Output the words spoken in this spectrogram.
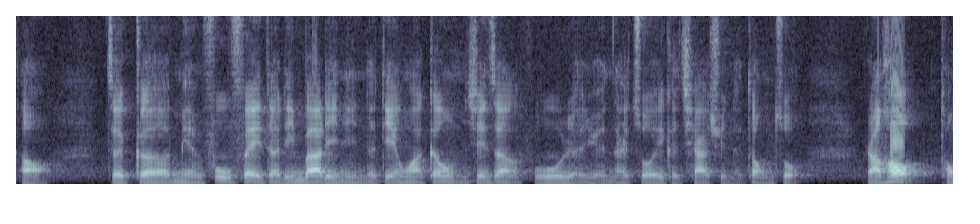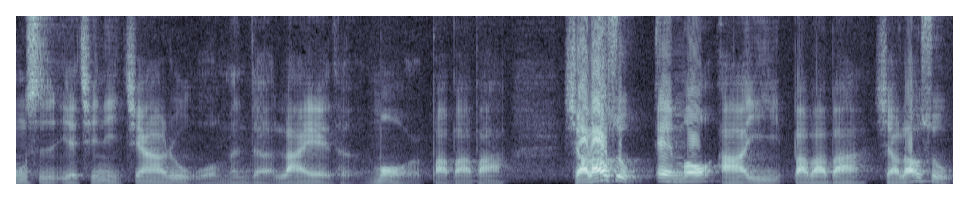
哦，这个免付费的零八零零的电话，跟我们线上服务人员来做一个洽询的动作。然后，同时也请你加入我们的 Lite More 八八八小老鼠 M O R E 八八八小老鼠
